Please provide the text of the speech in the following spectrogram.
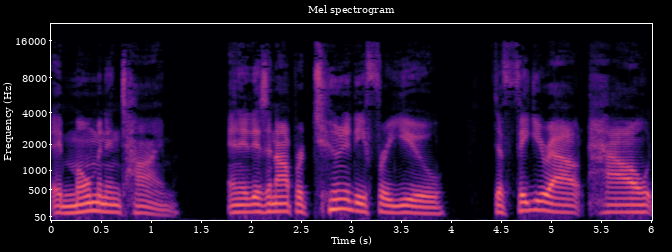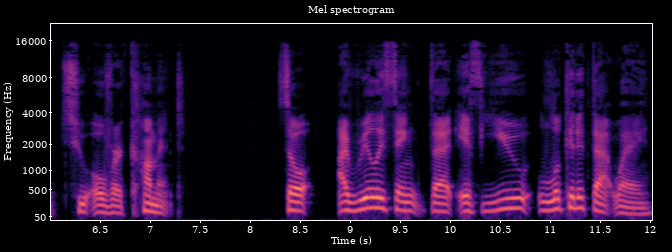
a moment in time and it is an opportunity for you to figure out how to overcome it. So I really think that if you look at it that way,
